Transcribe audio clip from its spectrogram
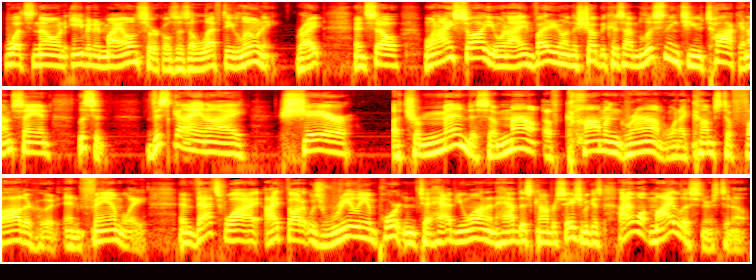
what's known even in my own circles as a lefty loony, right? And so when I saw you and I invited you on the show because I'm listening to you talk, and I'm saying, listen, this guy and I share a tremendous amount of common ground when it comes to fatherhood and family. And that's why I thought it was really important to have you on and have this conversation because I want my listeners to know.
